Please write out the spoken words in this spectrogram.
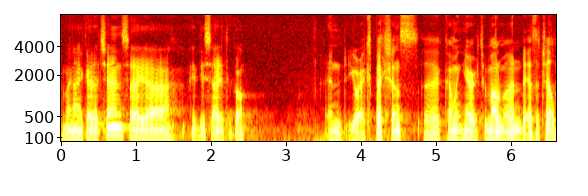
when I got a chance, I I decided to go. And your expectations coming here to Malmö and the SHL?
